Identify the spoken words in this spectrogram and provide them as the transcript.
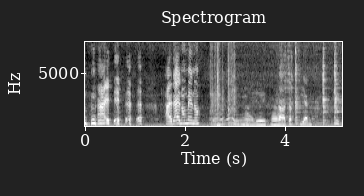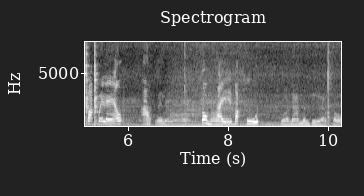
ำยังไง ถ่ายได้เนาะแม่เนาะได้ถ่ายเลยค่ะปลาตะเพียนที่ฟักไว้แล้วอ้าวพักไว้แล้ว ต้มใส่บักกูด รอน้ำมันเดือดก่อ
